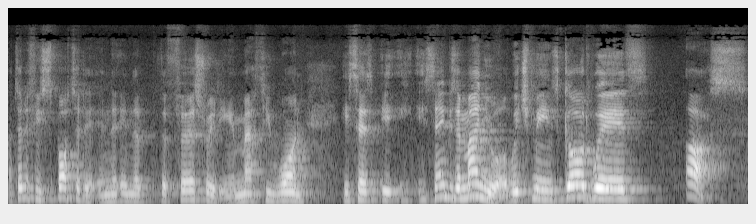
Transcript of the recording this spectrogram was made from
I don't know if you spotted it in the, in the, the first reading in Matthew 1. He says his name is Emmanuel, which means God with us.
